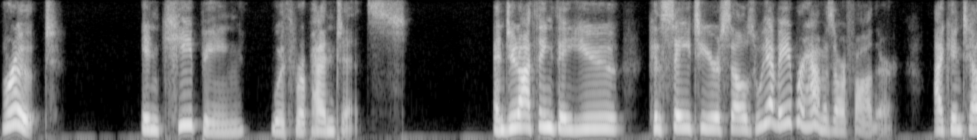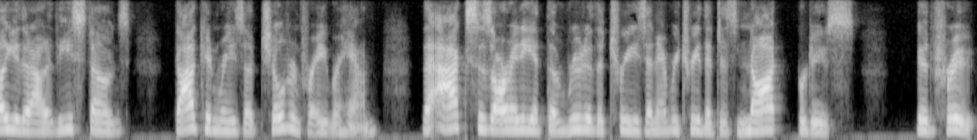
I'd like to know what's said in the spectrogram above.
fruit in keeping with repentance. And do not think that you can say to yourselves, We have Abraham as our father. I can tell you that out of these stones, God can raise up children for Abraham. The axe is already at the root of the trees, and every tree that does not produce good fruit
